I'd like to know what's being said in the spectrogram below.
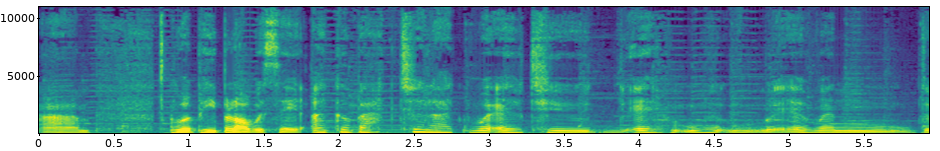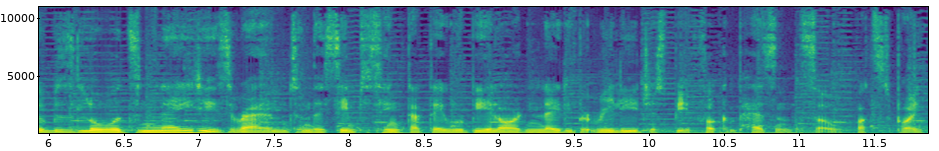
Um, well, people always say I go back to like w- to uh, w- uh, when there was lords and ladies around, and they seem to think that they would be a lord and lady, but really you'd just be a fucking peasant. So what's the point?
